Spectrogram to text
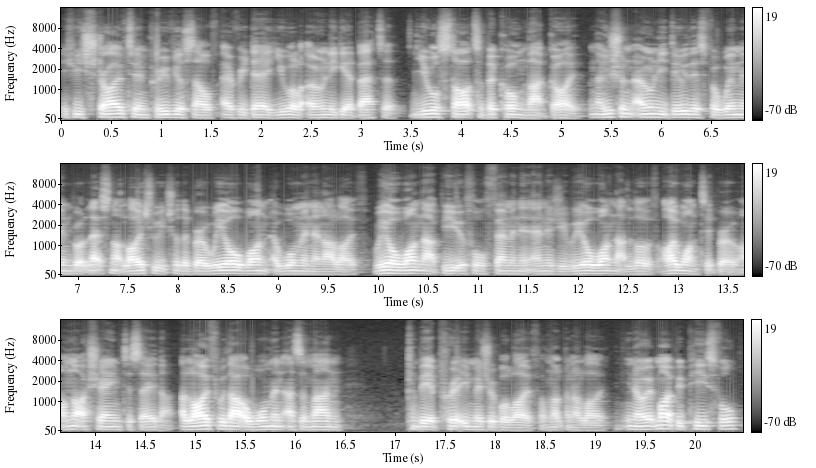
If you strive to improve yourself every day, you will only get better. You will start to become that guy. Now, you shouldn't only do this for women, but let's not lie to each other, bro. We all want a woman in our life. We all want that beautiful feminine energy. We all want that love. I want it, bro. I'm not ashamed to say that. A life without a woman as a man can be a pretty miserable life, I'm not gonna lie. You know, it might be peaceful,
